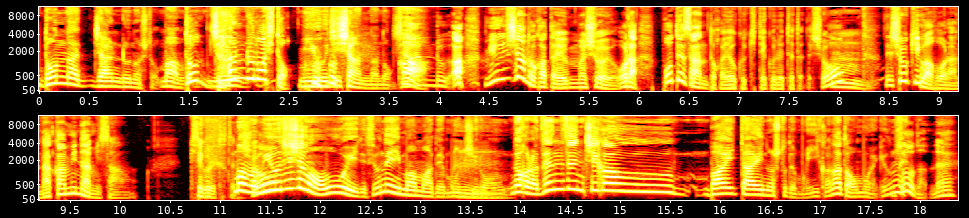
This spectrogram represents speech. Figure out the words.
どんなジャンルの人？まあどジャンルの人？ミュージシャンなの ジャかンル。あミュージシャンの方呼びましょうよ。ほらポテさんとかよく来てくれてたでしょ、うん。で初期はほら中南さん来てくれてたまあまあミュージシャンは多いですよね今までもちろん、うんだから全然違う媒体の人でもいいかなとは思うんやけどね。そうだね。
